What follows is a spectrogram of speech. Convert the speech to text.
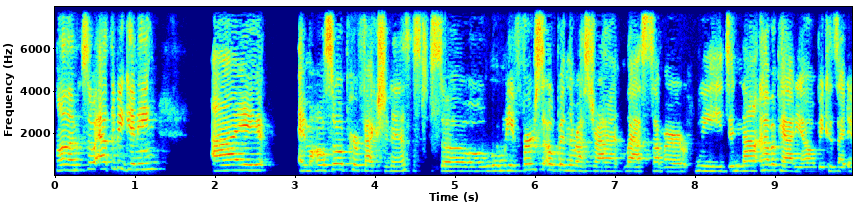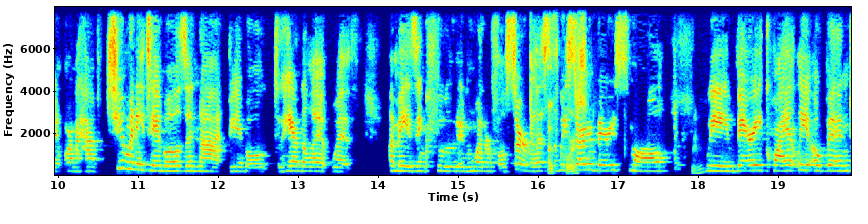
Um, so at the beginning i am also a perfectionist. So when we first opened the restaurant last summer, we did not have a patio because I didn't want to have too many tables and not be able to handle it with amazing food and wonderful service. Of so we started very small. Mm-hmm. We very quietly opened.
